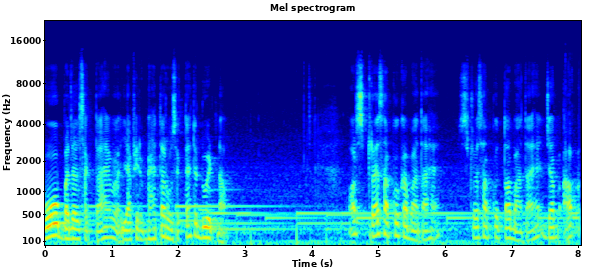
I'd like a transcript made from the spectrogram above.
वो बदल सकता है या फिर बेहतर हो सकता है तो डू इट नाउ और स्ट्रेस आपको कब आता है? स्ट्रेस आपको तब आता है जब आप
